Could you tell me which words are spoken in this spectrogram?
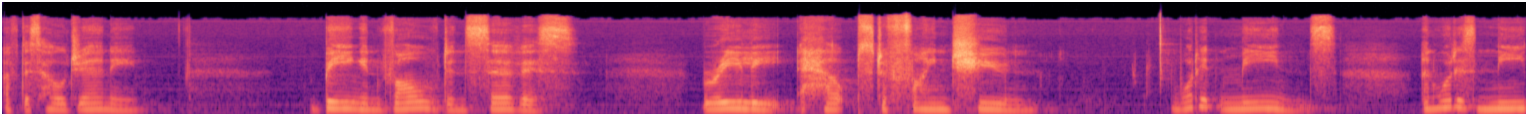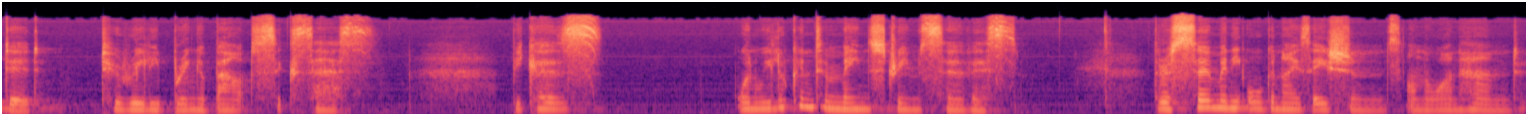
of this whole journey, being involved in service really helps to fine tune what it means and what is needed to really bring about success. Because when we look into mainstream service, there are so many organizations on the one hand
